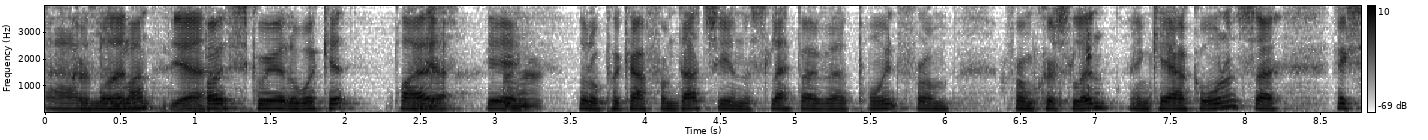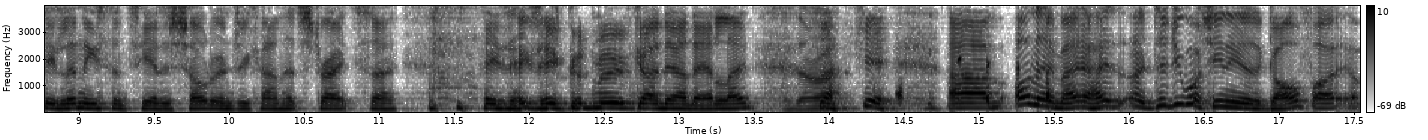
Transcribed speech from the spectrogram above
uh, one. Yeah, both square the wicket players. Yeah, yeah. Mm-hmm. little pick up from Dutchy and the slap over point from from Chris Lynn and cow corner. So actually, Linny, since he had his shoulder injury, can't hit straight. So he's actually a good move going down to Adelaide. Is that right? So, yeah. Um, on there, mate. Hey, uh, did you watch any of the golf? I,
